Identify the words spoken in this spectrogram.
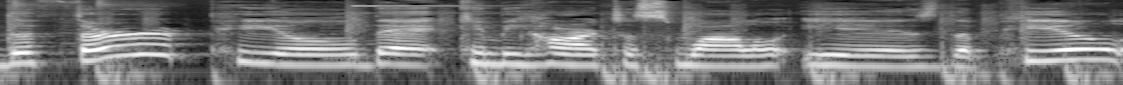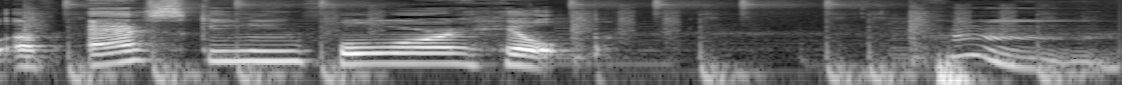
The third pill that can be hard to swallow is the pill of asking for help. Hmm.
